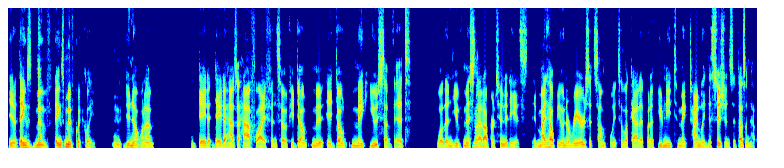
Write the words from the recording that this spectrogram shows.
You know, things move yeah. things move quickly. You do not want to data data has a half life, and so if you don't it don't make use of it, well, then you've missed right. that opportunity. It's it might help you in arrears at some point to look at it, but if you need to make timely decisions, it doesn't help.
